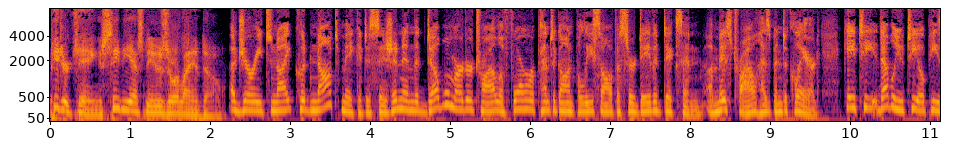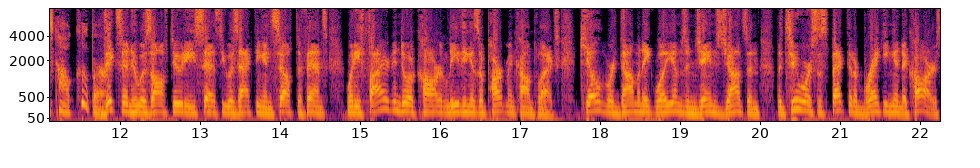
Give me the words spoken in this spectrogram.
Peter King, CBS News, Orlando. A jury tonight could not make a decision in the double murder trial of former Pentagon police officer David Dixon. A mistrial has been declared. KT WTOP's Kyle Cooper. Dixon, who was off duty, says he was acting in self-defense when he fired into a car leaving his apartment complex. Killed were Dominique Williams and James Johnson. The two were suspected of breaking into cars.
